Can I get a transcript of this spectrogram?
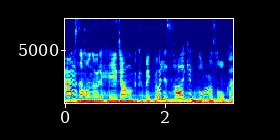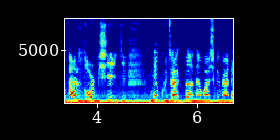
her zaman öyle heyecanlı bir köpek. Böyle sakin durması o kadar zor bir şey ki. Ne kucakta ne başka bir yerde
